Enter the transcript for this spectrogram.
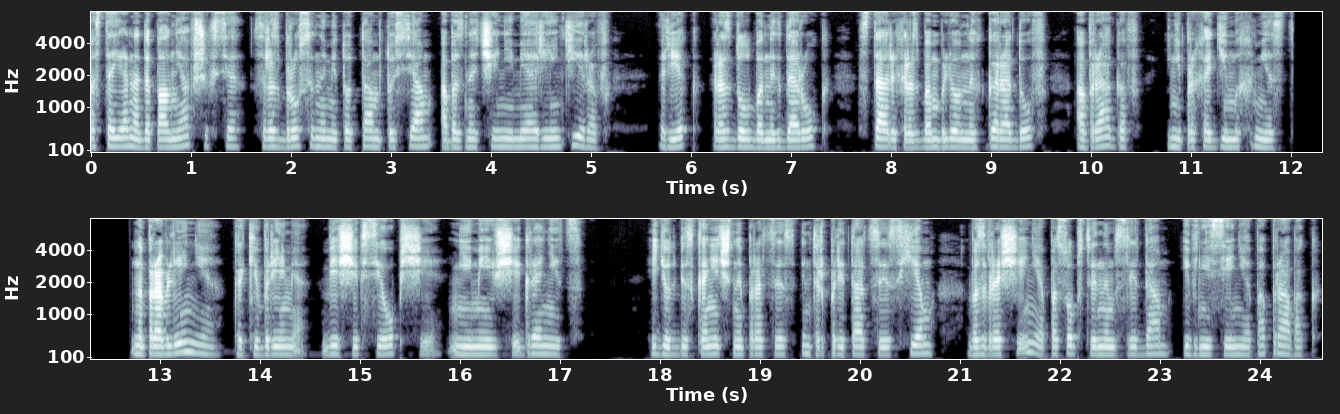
постоянно дополнявшихся с разбросанными то там, то сям обозначениями ориентиров, рек, раздолбанных дорог, старых разбомбленных городов, оврагов и непроходимых мест. Направление, как и время, вещи всеобщие, не имеющие границ. Идет бесконечный процесс интерпретации схем, возвращения по собственным следам и внесения поправок.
